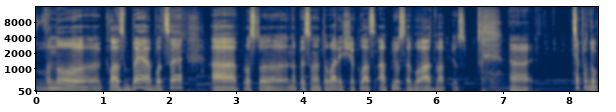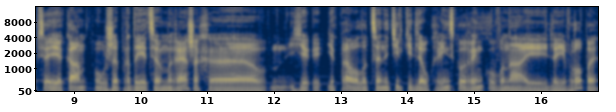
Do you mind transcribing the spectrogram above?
Воно клас Б або С, а просто написано на товарі, що клас А або А2. Е, Ця продукція, яка вже продається в мережах, е, як правило, це не тільки для українського ринку, вона і для Європи.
